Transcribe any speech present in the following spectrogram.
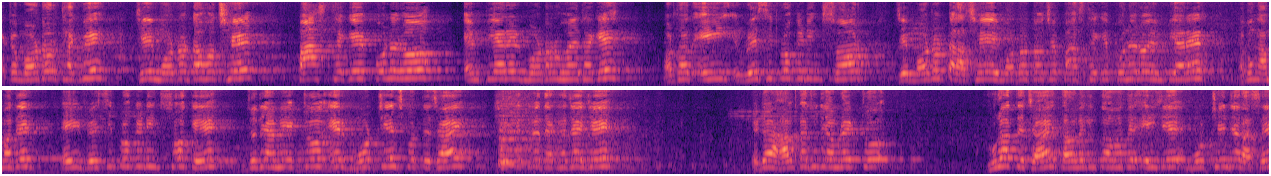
একটা মোটর থাকবে। যে মোটরটা হচ্ছে পাঁচ থেকে পনেরো এম্পিয়ারের মোটর হয়ে থাকে। অর্থাৎ এই রেসিপ্রোকেটিং সর যে মোটরটা আছে, এই মোটরটা হচ্ছে পাঁচ থেকে পনেরো এম্পিয়ারের। এবং আমাদের এই রেসিপ্রোকেটিং শকে যদি আমি একটু এর মোড চেঞ্জ করতে চাই, সেক্ষেত্রে দেখা যায় যে এটা হালকা যদি আমরা একটু ঘুরাতে চাই, তাহলে কিন্তু আমাদের এই যে মোড চেঞ্জার আছে,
